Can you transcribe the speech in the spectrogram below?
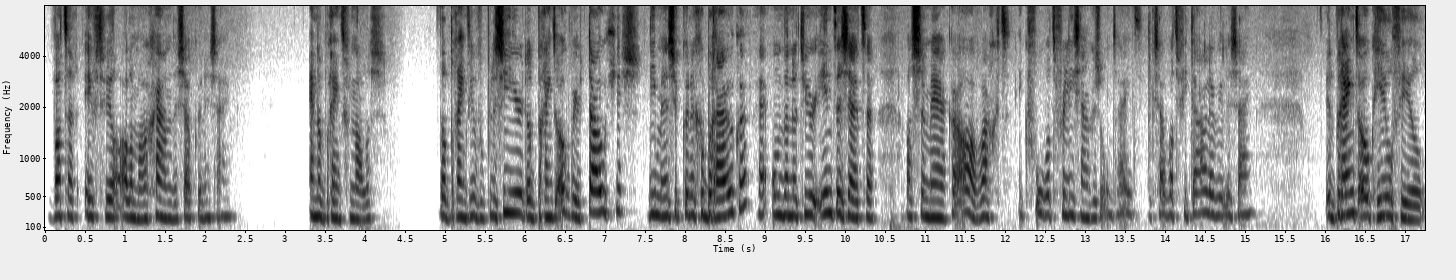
wat er eventueel allemaal gaande zou kunnen zijn. En dat brengt van alles. Dat brengt heel veel plezier. Dat brengt ook weer touwtjes die mensen kunnen gebruiken hè, om de natuur in te zetten. Als ze merken, oh wacht, ik voel wat verlies aan gezondheid. Ik zou wat vitaler willen zijn. Het brengt ook heel veel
